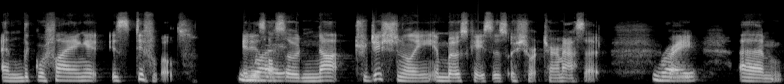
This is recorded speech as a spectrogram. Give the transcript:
and liquefying it is difficult. It right. is also not traditionally in most cases a short-term asset. Right. right? Um,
